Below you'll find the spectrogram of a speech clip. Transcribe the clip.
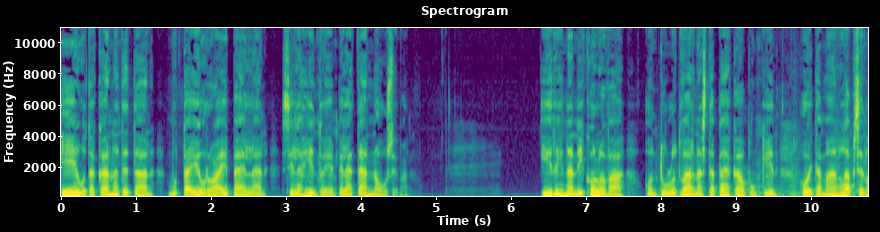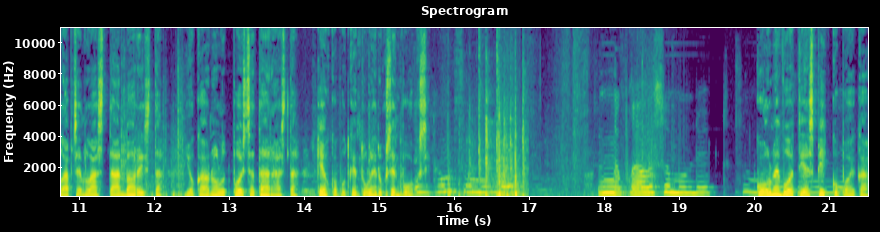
EUta kannatetaan, mutta euroa epäillään, sillä hintojen pelätään nousevan. Irina Nikolova on tullut Varnasta pääkaupunkiin hoitamaan lapsen lapsen lastaan Barista, joka on ollut poissa tarhasta keuhkoputken tulehduksen vuoksi. Kolmevuotias pikkupoika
